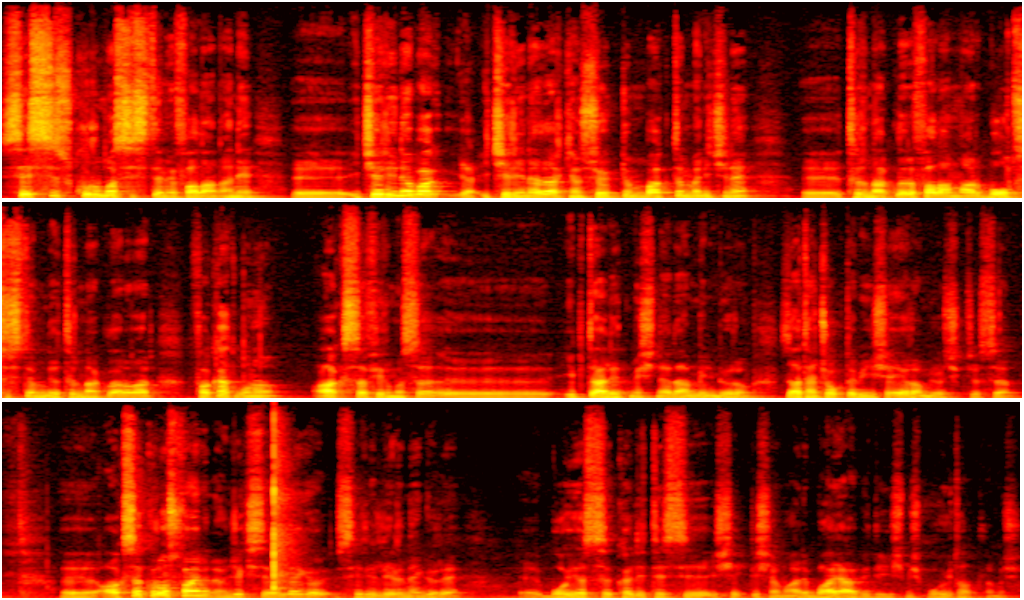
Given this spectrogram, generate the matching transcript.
Sessiz kuruma sistemi falan hani e, içeriğine bak ya içeriğine derken söktüm baktım ben içine e, tırnakları falan var. Bolt sisteminde tırnaklar var. Fakat bunu Aksa firması e, iptal etmiş. Neden bilmiyorum. Zaten çok da bir işe yaramıyor açıkçası. E, Aksa Crossfire'ın önceki serilerine göre, serilerine göre e, boyası, kalitesi, şekli şemali bayağı bir değişmiş. Boyut atlamış.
